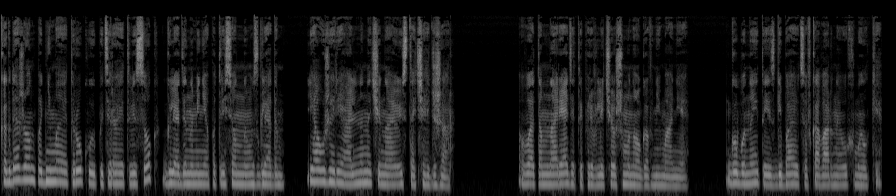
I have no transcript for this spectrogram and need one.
Когда же он поднимает руку и потирает висок, глядя на меня потрясенным взглядом, я уже реально начинаю источать жар. В этом наряде ты привлечешь много внимания. Губы Нейта изгибаются в коварной ухмылке.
